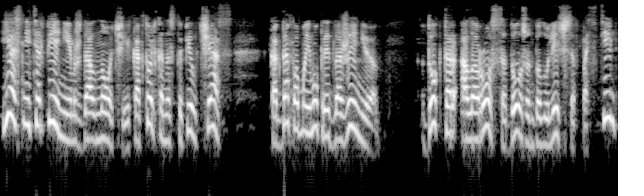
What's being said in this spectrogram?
Я с нетерпением ждал ночи, и как только наступил час, когда по моему предложению доктор Алароса должен был улечься в постель,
